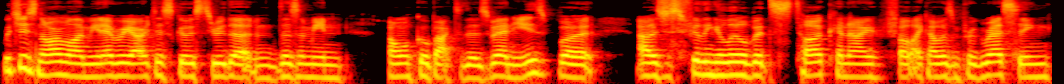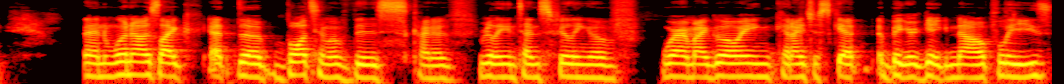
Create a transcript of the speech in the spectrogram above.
which is normal. I mean, every artist goes through that and doesn't mean I won't go back to those venues, but I was just feeling a little bit stuck and I felt like I wasn't progressing. And when I was like at the bottom of this kind of really intense feeling of where am I going? Can I just get a bigger gig now, please?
